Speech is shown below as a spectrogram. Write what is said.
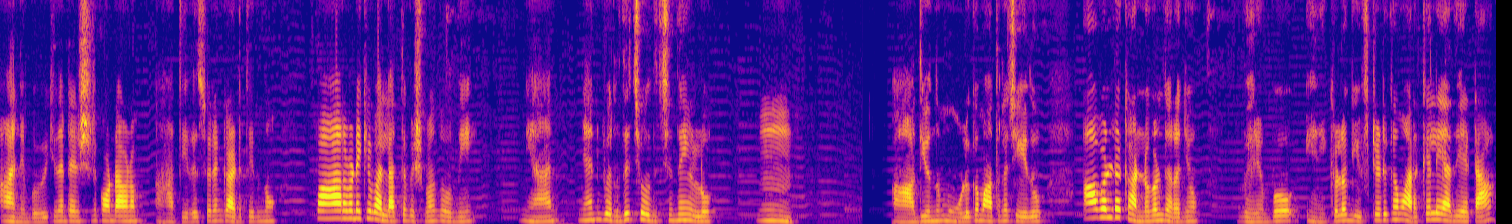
അനുഭവിക്കുന്ന ടെൻഷൻ കൊണ്ടാവണം. ആദ്യത്തെ സ്വരം കടുത്തിരുന്നു. പാർവണയ്ക്ക് വല്ലാത്ത വിഷമം തോന്നി. ഞാൻ ഞാൻ വെറുതെ ചോദിച്ചതേ ഉള്ളൂ. ആദ്യമൊന്ന് മൂളുക മാത്രം ചെയ്തു. അവളുടെ കണ്ണുകൾ നിറഞ്ഞു. വരുമ്പോൾ എനിക്കുള്ള ഗിഫ്റ്റ് എടുക്കാൻ മറക്കല്ലേ ആദ്യേട്ടാ?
